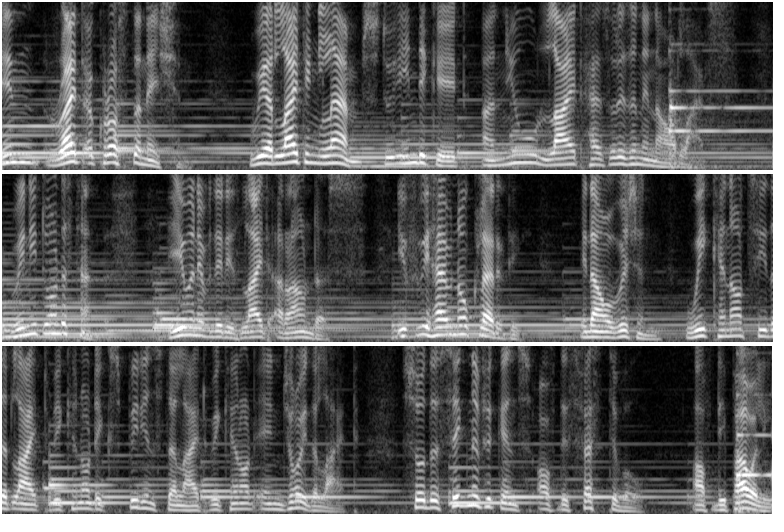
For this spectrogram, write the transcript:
in right across the nation, we are lighting lamps to indicate a new light has risen in our lives. We need to understand this. Even if there is light around us, if we have no clarity in our vision, we cannot see that light, we cannot experience the light, we cannot enjoy the light. So the significance of this festival of Deepavali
